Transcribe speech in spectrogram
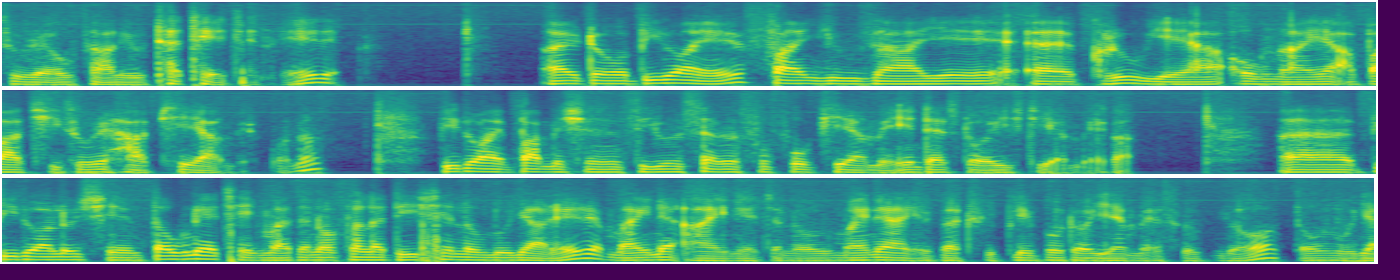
ဆိုတဲ့ဥစ္စာလေးကိုထပ်ထည့်ခြင်းလေတဲ့အဲ့တော့ပြီးတော့ရင် file user ရဲ့အဲ group ရဲ့ owner ရဲ့ apache ဆိုတဲ့ဟာဖြစ်ရမယ်ပေါ့နော် ပြီးတော့ permission 0744ဖြစ်ရမယ် index.html ကအဲပြီးတော့လို့ရှိရင်သုံးတဲ့အချိန်မှာကျွန်တော် validation လုပ်လို့ရတယ်တဲ့ minus i နဲ့ကျွန်တော် minus i inventory playbook တော့ရမယ်ဆိုပြီးတော့သုံးလို့ရ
